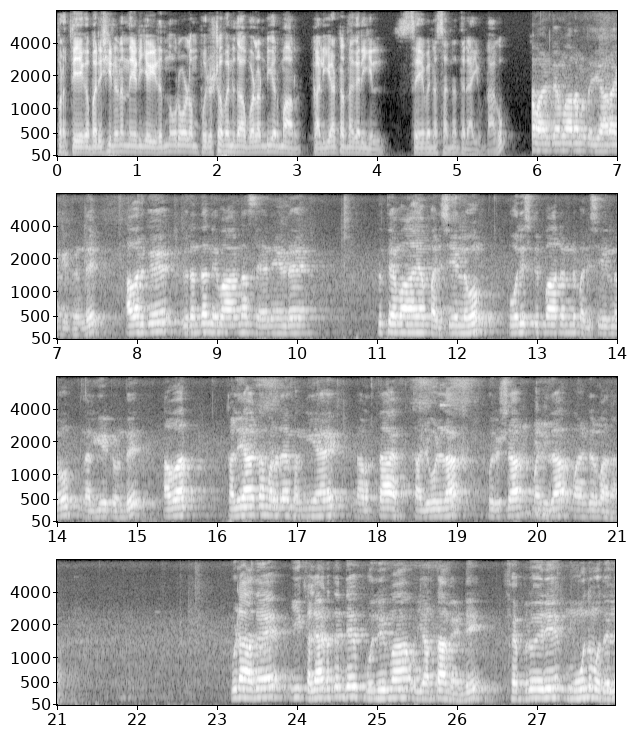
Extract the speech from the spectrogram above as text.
പ്രത്യേക പരിശീലനം നേടിയ എഴുന്നൂറോളം പുരുഷ വനിതാ വളണ്ടിയർമാർ കളിയാട്ട നഗരിയിൽ സേവന സന്നദ്ധരായുണ്ടാകും. വാളണ്ടിയർമാർ തയ്യാറാക്കിയിട്ടുണ്ട്. അവർക്ക് ദുരന്ത നിവാരണ സേനയുടെ കൃത്യമായ പരിശീലനവും പോലീസ് ഡിപ്പാർട്ട്മെന്റ് പരിശീലനവും നൽകിയിട്ടുണ്ട്. അവർ കളിയാട്ടം വളരെ ഭംഗിയായി നടത്താൻ കഴിവുള്ള പുരുഷ വനിതാ വാളണ്ടിയർമാരാണ് കൂടാതെ ഈ കളിയാട്ടത്തിന്റെ പൊലിമ ഉയർത്താൻ വേണ്ടി ഫെബ്രുവരി മൂന്ന് മുതൽ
